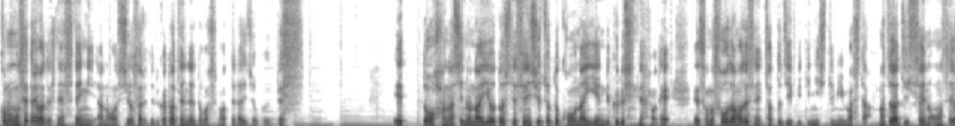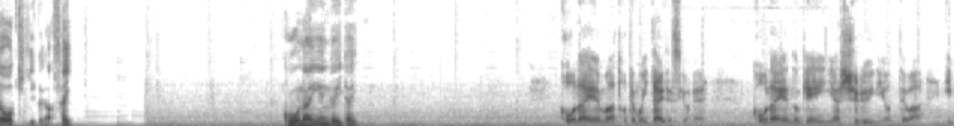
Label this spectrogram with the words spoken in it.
この音声対話ですね、すでにあの使用されている方は全然飛ばしてもらって大丈夫です。と、話の内容として先週ちょっと口内炎で苦しんだので、その相談をですね、チャット GPT にしてみました。まずは実際の音声をお聞きください。口内炎が痛い。口内炎はとても痛いですよね。口内炎の原因や種類によっては、一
